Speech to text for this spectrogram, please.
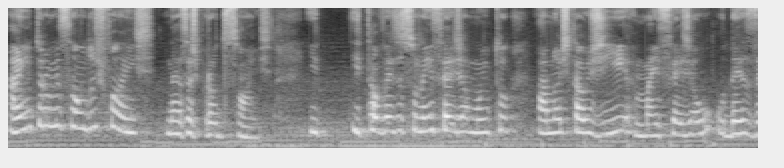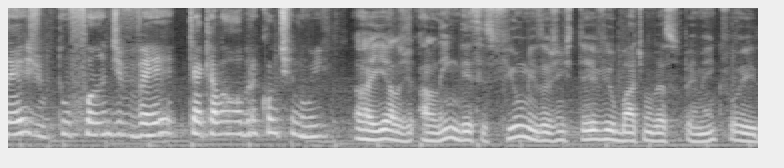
a intromissão dos fãs nessas produções. E, e talvez isso nem seja muito a nostalgia, mas seja o, desejo do fã de ver que aquela obra continue. Aí, além desses filmes, a gente teve o Batman vs Superman, que foi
